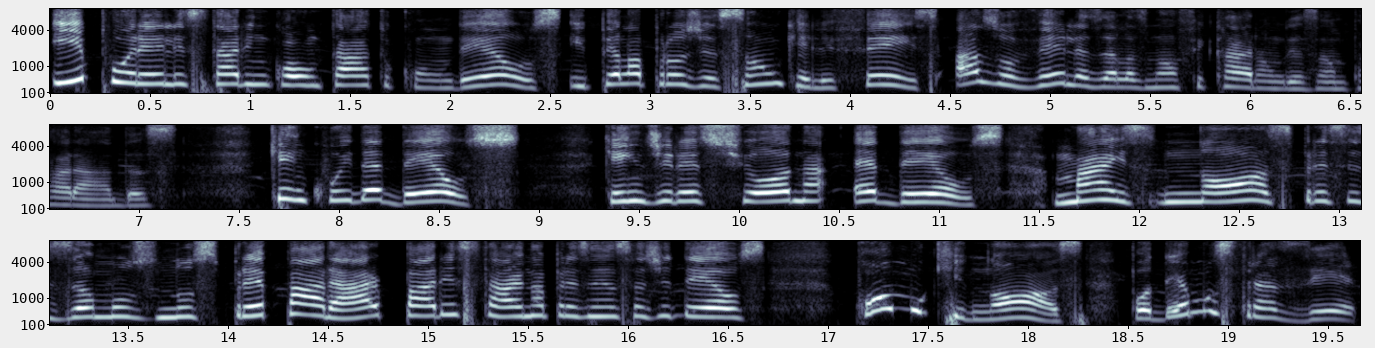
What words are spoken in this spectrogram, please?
E por ele estar em contato com Deus e pela projeção que ele fez, as ovelhas elas não ficaram desamparadas. Quem cuida é Deus. Quem direciona é Deus, mas nós precisamos nos preparar para estar na presença de Deus. Como que nós podemos trazer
